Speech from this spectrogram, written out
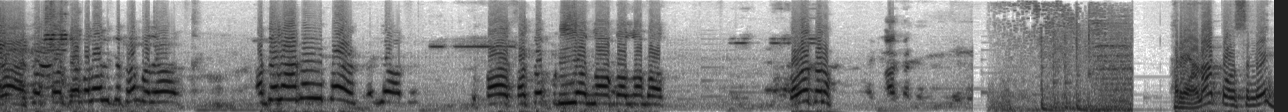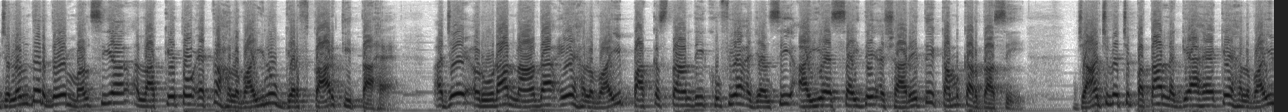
ਹਾਂ, ਤੇ ਕੋਸੇ ਬਲਾ ਵੀ ਮਰਿਆ? ਅੱਗੇ ਲਾ ਗਈ ਬਸ ਯਾਦ ਪਾ ਸੱਚ ਨਾ ਕਰਨਾ ਬਾਤ ਬੜਾ ਕਰੋ। ਹਰਿਆਣਾ ਪੁਲਿਸ ਨੇ ਜਲੰਧਰ ਦੇ ਮਲਸੀਆ ਇਲਾਕੇ ਤੋਂ ਇੱਕ ਹਲਵਾਈ ਨੂੰ ਗ੍ਰਿਫਤਾਰ ਕੀਤਾ ਹੈ। ਅਜੇ ਅਰੋੜਾ ਨਾਂ ਦਾ ਇਹ ਹਲਵਾਈ ਪਾਕਿਸਤਾਨ ਦੀ ਖੁਫੀਆ ਏਜੰਸੀ ISI ਦੇ ਇਸ਼ਾਰੇ ਤੇ ਕੰਮ ਕਰਦਾ ਸੀ। ਜਾਂਚ ਵਿੱਚ ਪਤਾ ਲੱਗਿਆ ਹੈ ਕਿ ਹਲਵਾਈ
